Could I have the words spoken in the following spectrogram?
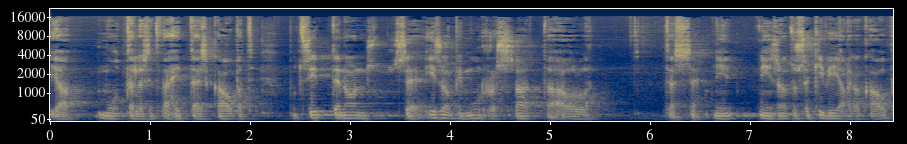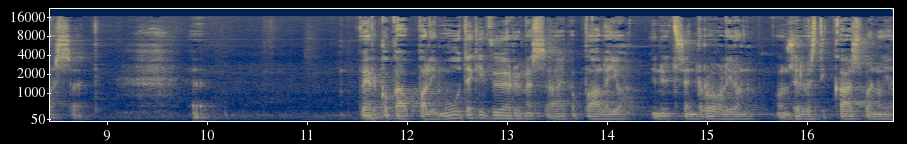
ja muut tällaiset vähittäiskaupat. Mutta sitten on se isompi murros saattaa olla tässä niin, niin sanotussa kivijalkakaupassa. Että verkkokauppa oli muutenkin vyörymässä aika paljon ja nyt sen rooli on, on selvästi kasvanut. Ja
